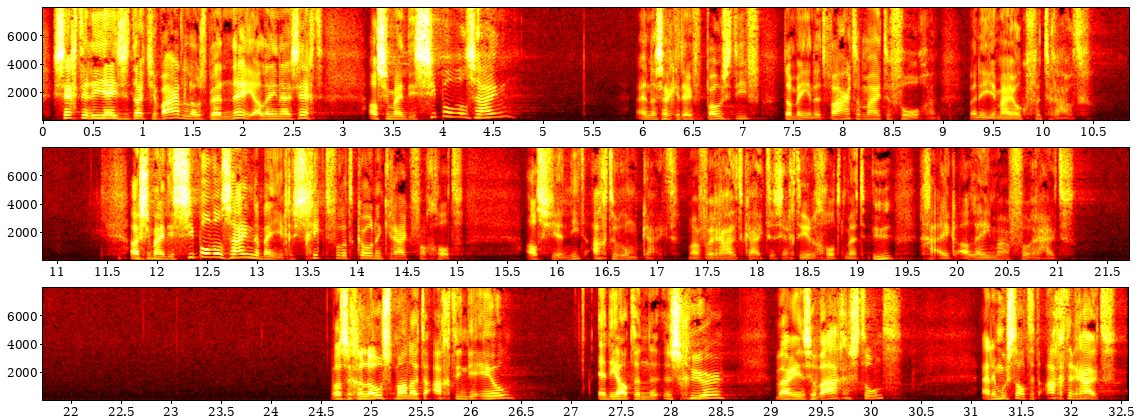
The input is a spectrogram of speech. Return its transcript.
Zegt de Heer Jezus dat je waardeloos bent? Nee, alleen hij zegt, als je mijn discipel wil zijn, en dan zeg ik het even positief, dan ben je het waard om mij te volgen, wanneer je mij ook vertrouwt. Als je mijn discipel wil zijn, dan ben je geschikt voor het koninkrijk van God. Als je niet achterom kijkt, maar vooruit kijkt, dan zegt de Heer God, met u ga ik alleen maar vooruit. Er was een geloofsman uit de 18e eeuw en die had een, schuur waarin zijn wagen stond. En hij moest altijd achteruit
